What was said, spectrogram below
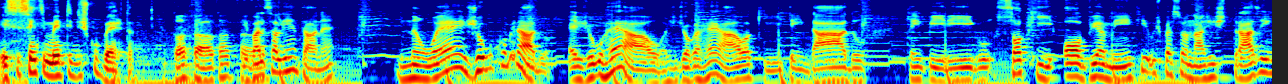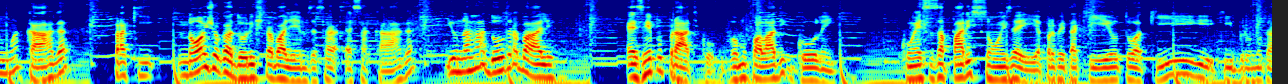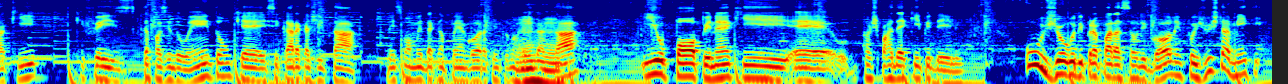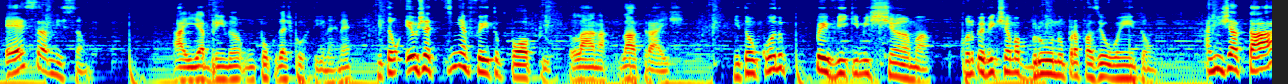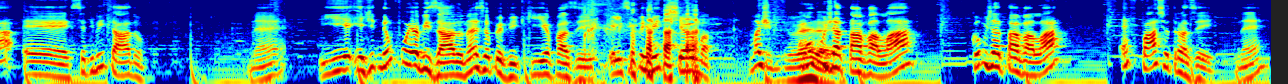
esse sentimento de descoberta. Total, total. E vale salientar, né? Não é jogo combinado, é jogo real. A gente joga real aqui, tem dado, tem perigo. Só que, obviamente, os personagens trazem uma carga para que nós jogadores trabalhemos essa, essa carga e o narrador trabalhe. Exemplo prático, vamos falar de Golem. Com essas aparições aí, aproveitar que eu tô aqui, que Bruno tá aqui, que fez, que tá fazendo o Enton, que é esse cara que a gente tá nesse momento da campanha agora tentando uhum. resgatar e o Pop, né, que é, faz parte da equipe dele. O jogo de preparação de Golem foi justamente essa missão. Aí abrindo um pouco das cortinas, né? Então eu já tinha feito Pop lá, na, lá atrás. Então quando o Pevic me chama, quando o Pevic chama Bruno para fazer o Enton, a gente já tá é, sedimentado, né? E, e, a gente não foi avisado, né, seu Pevic, que ia fazer. Ele simplesmente chama. Mas como já tava lá, como já tava lá, é fácil trazer, né?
